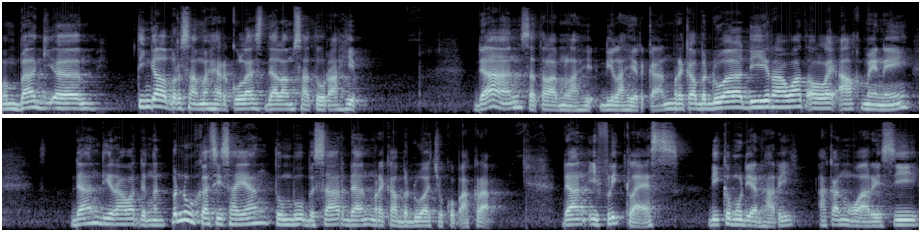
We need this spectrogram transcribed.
membagi eh, tinggal bersama Hercules dalam satu rahib. Dan setelah dilahirkan, mereka berdua dirawat oleh Alkmene dan dirawat dengan penuh kasih sayang, tumbuh besar dan mereka berdua cukup akrab. Dan Iphicles di kemudian hari akan mewarisi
